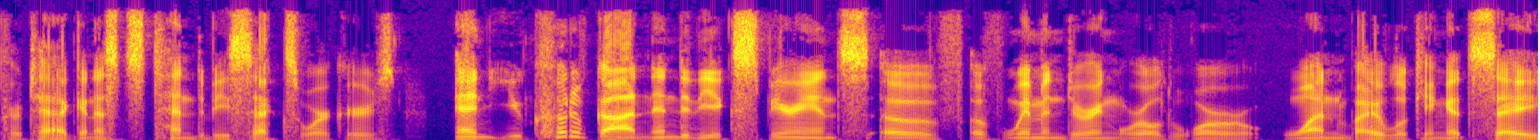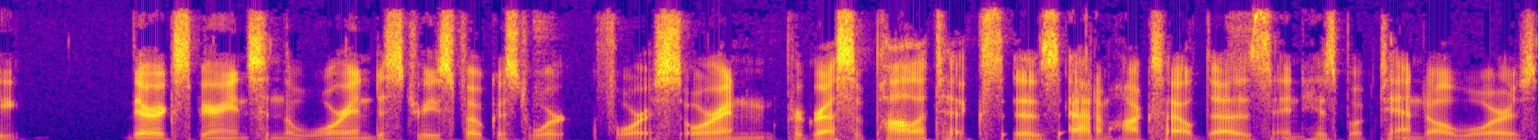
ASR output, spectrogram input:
protagonists tend to be sex workers. And you could have gotten into the experience of, of women during World War One by looking at, say, their experience in the war industry's focused workforce or in progressive politics, as Adam Hochschild does in his book To End All Wars.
